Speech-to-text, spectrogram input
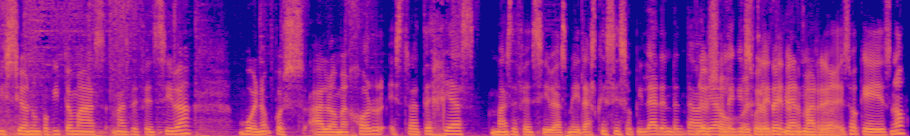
visión un poquito más, más defensiva, bueno, pues a lo mejor estrategias más defensivas. Me dirás que es eso, Pilar, en renta variable, que suele tener más... ¿Eso qué es, no?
